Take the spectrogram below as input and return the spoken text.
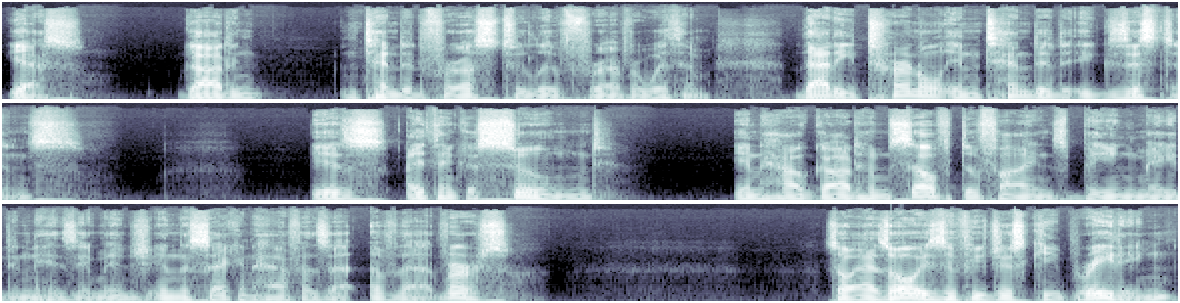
Yes, God in, intended for us to live forever with Him. That eternal intended existence is, I think, assumed in how God Himself defines being made in His image in the second half of that, of that verse. So, as always, if you just keep reading,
